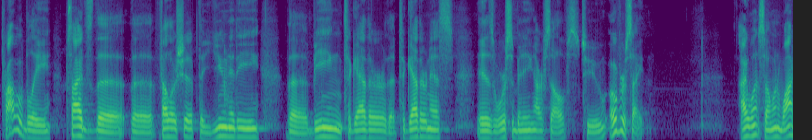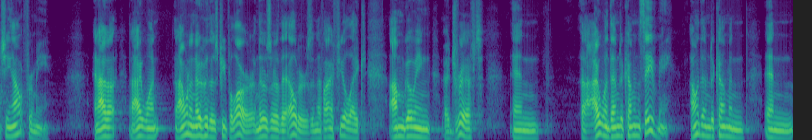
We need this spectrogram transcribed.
probably, besides the, the fellowship, the unity, the being together, the togetherness, is we're submitting ourselves to oversight. I want someone watching out for me. And I, don't, I, want, I want to know who those people are, and those are the elders. And if I feel like I'm going adrift, and uh, I want them to come and save me. I want them to come and, and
